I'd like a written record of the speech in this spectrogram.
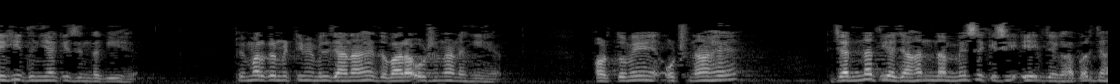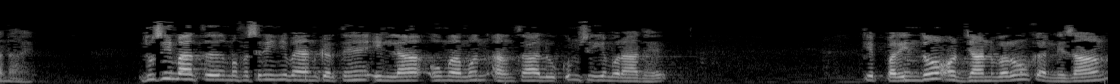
یہی دنیا کی زندگی ہے۔ پھر مر کر مٹی میں مل جانا ہے، دوبارہ اٹھنا نہیں ہے۔ اور تمہیں اٹھنا ہے، جنت یا جہنم میں سے کسی ایک جگہ پر جانا ہے۔ دوسری بات مفسرین یہ بیان کرتے ہیں اللہ امن انصال حکم سے یہ مراد ہے کہ پرندوں اور جانوروں کا نظام،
